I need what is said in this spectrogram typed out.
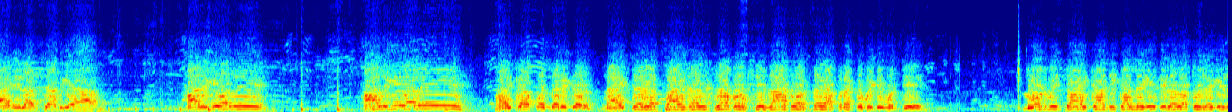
आणि लक्षात घ्या. हलगीवाले हलगीवाले. ऐका पंढरीकर नाहीतर फायनलच्या बक्षीस आठ वाजता यात्रा कमिटी म्हणते. दोन मिनिटं ऐका निकाल लगेच दिला जातो लगेच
